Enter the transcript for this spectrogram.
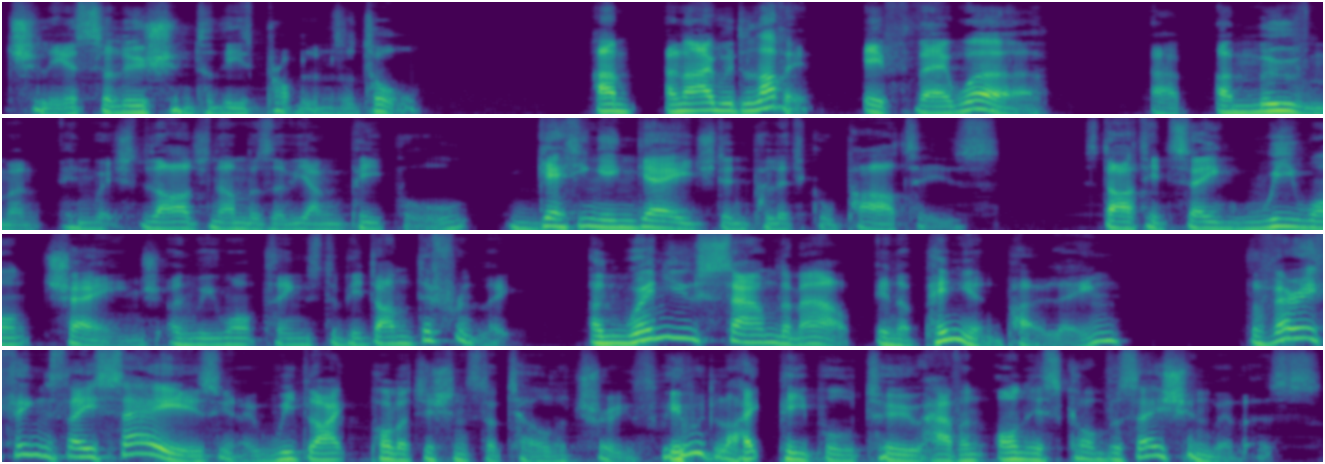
actually a solution to these problems at all. Um, and I would love it if there were a, movement in which large numbers of young people getting engaged in political parties started saying, we want change and we want things to be done differently. And when you sound them out in opinion polling, the very things they say is, you know, we'd like politicians to tell the truth. We would like people to have an honest conversation with us.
